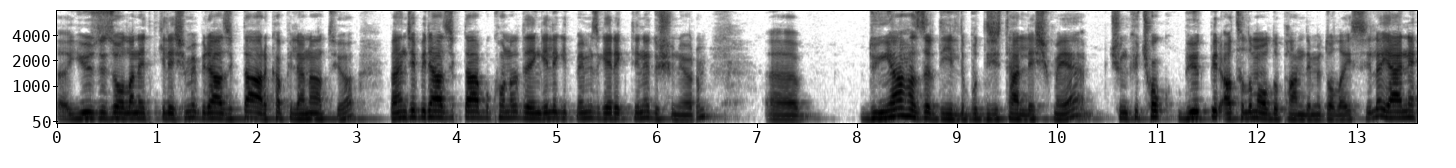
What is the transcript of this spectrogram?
e, yüz yüze olan etkileşimi birazcık daha arka plana atıyor. Bence birazcık daha bu konuda dengeli gitmemiz gerektiğini düşünüyorum. E, dünya hazır değildi bu dijitalleşmeye. Çünkü çok büyük bir atılım oldu pandemi dolayısıyla. Yani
